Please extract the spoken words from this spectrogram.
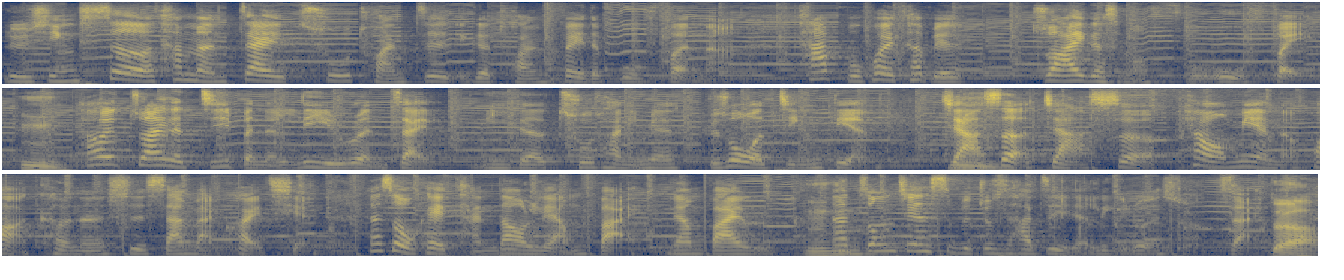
旅行社他们在出团这一个团费的部分啊，他不会特别抓一个什么服务费，嗯他会抓一个基本的利润在你的出团里面。比如说我景点，假设、嗯假设票面的话可能是三百块钱，但是我可以谈到两百、两百五，嗯那中间是不是就是他自己的利润所在？对啊，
